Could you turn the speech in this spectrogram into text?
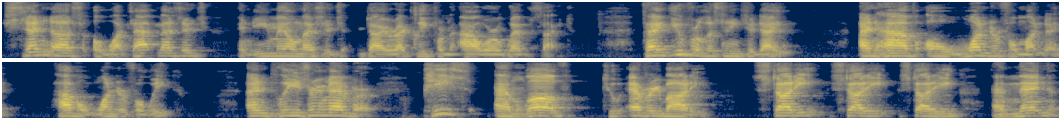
send us a WhatsApp message, an email message directly from our website. Thank you for listening today and have a wonderful Monday. Have a wonderful week. And please remember peace and love to everybody. Study, study, study, and then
